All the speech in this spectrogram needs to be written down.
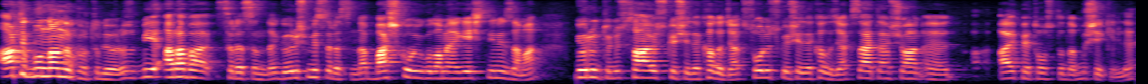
Artık bundan da kurtuluyoruz. Bir araba sırasında, görüşme sırasında başka uygulamaya geçtiğiniz zaman görüntünüz sağ üst köşede kalacak, sol üst köşede kalacak. Zaten şu an e, iPad OS'ta da bu şekilde.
